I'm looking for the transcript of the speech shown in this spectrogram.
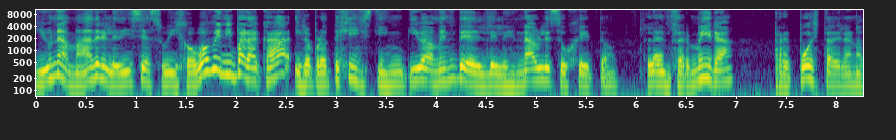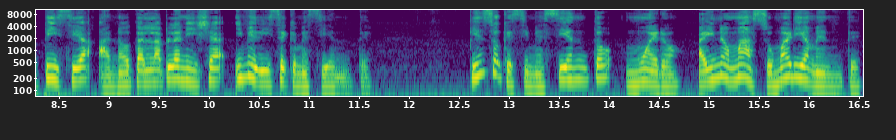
Y una madre le dice a su hijo Vos vení para acá y lo protege instintivamente del deleznable sujeto. La enfermera, repuesta de la noticia, anota en la planilla y me dice que me siente. Pienso que si me siento, muero, ahí nomás, sumariamente.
